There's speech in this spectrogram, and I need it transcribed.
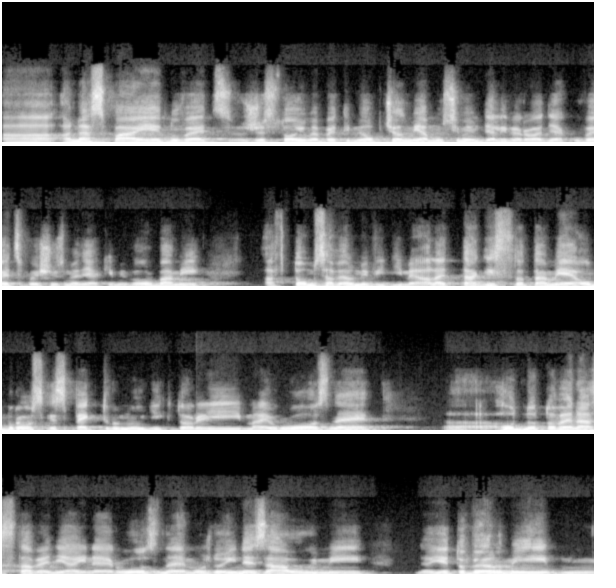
a, a nás spája jednu vec, že stojíme pred tými občanmi a musíme im deliverovať nejakú vec, prešli sme nejakými voľbami a v tom sa veľmi vidíme. Ale takisto tam je obrovské spektrum ľudí, ktorí majú rôzne hodnotové nastavenia iné, rôzne, možno iné záujmy. Je to veľmi mm,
